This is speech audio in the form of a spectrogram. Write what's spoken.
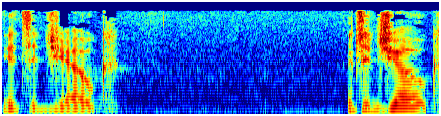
it's a joke. It's a joke.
